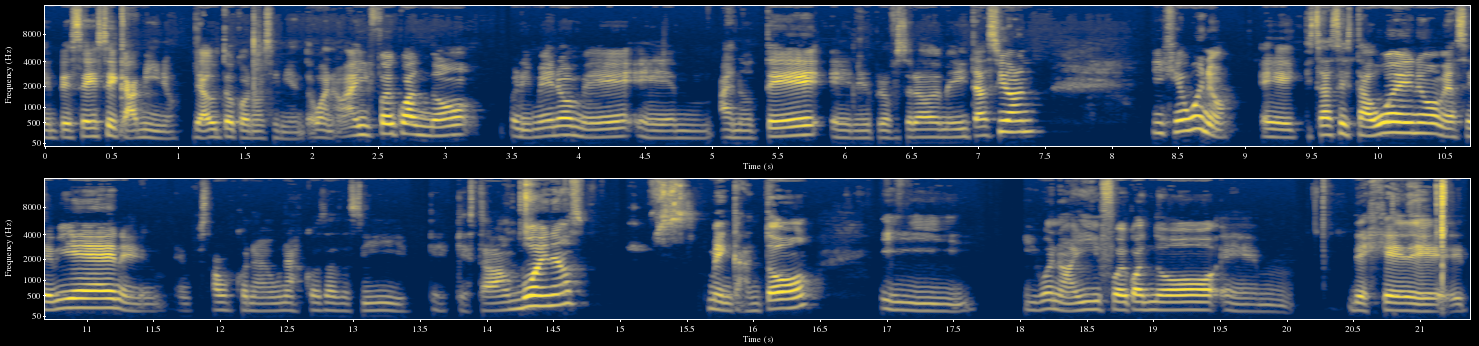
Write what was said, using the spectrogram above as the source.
empecé ese camino de autoconocimiento. Bueno, ahí fue cuando primero me em, anoté en el profesorado de meditación. Y dije, bueno, eh, quizás está bueno, me hace bien. Eh, empezamos con algunas cosas así que, estaban buenas. Me encantó. Y, bueno, ahí fue cuando em, dejé de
